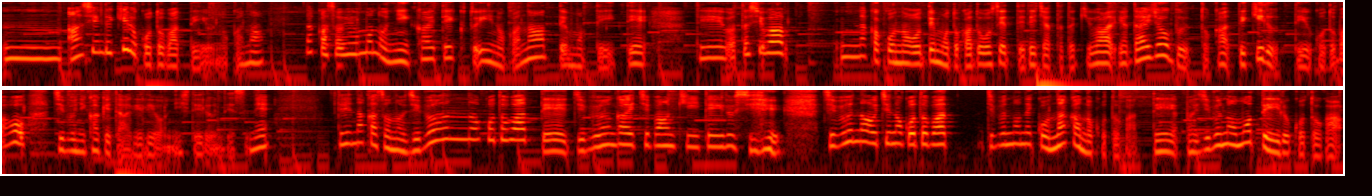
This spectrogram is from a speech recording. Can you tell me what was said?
うん安心できる言葉っていうのかななんかそういうものに変えていくといいのかなって思っていてで私はなんかこのデモとかどうせって出ちゃった時はいや大丈夫とかできるっていう言葉を自分にかけてあげるようにしてるんですね。でなんかその自分の言葉って自分が一番聞いているし 自分のうちの言葉自分のねこう中の言葉ってやっぱり自分の思っていることが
